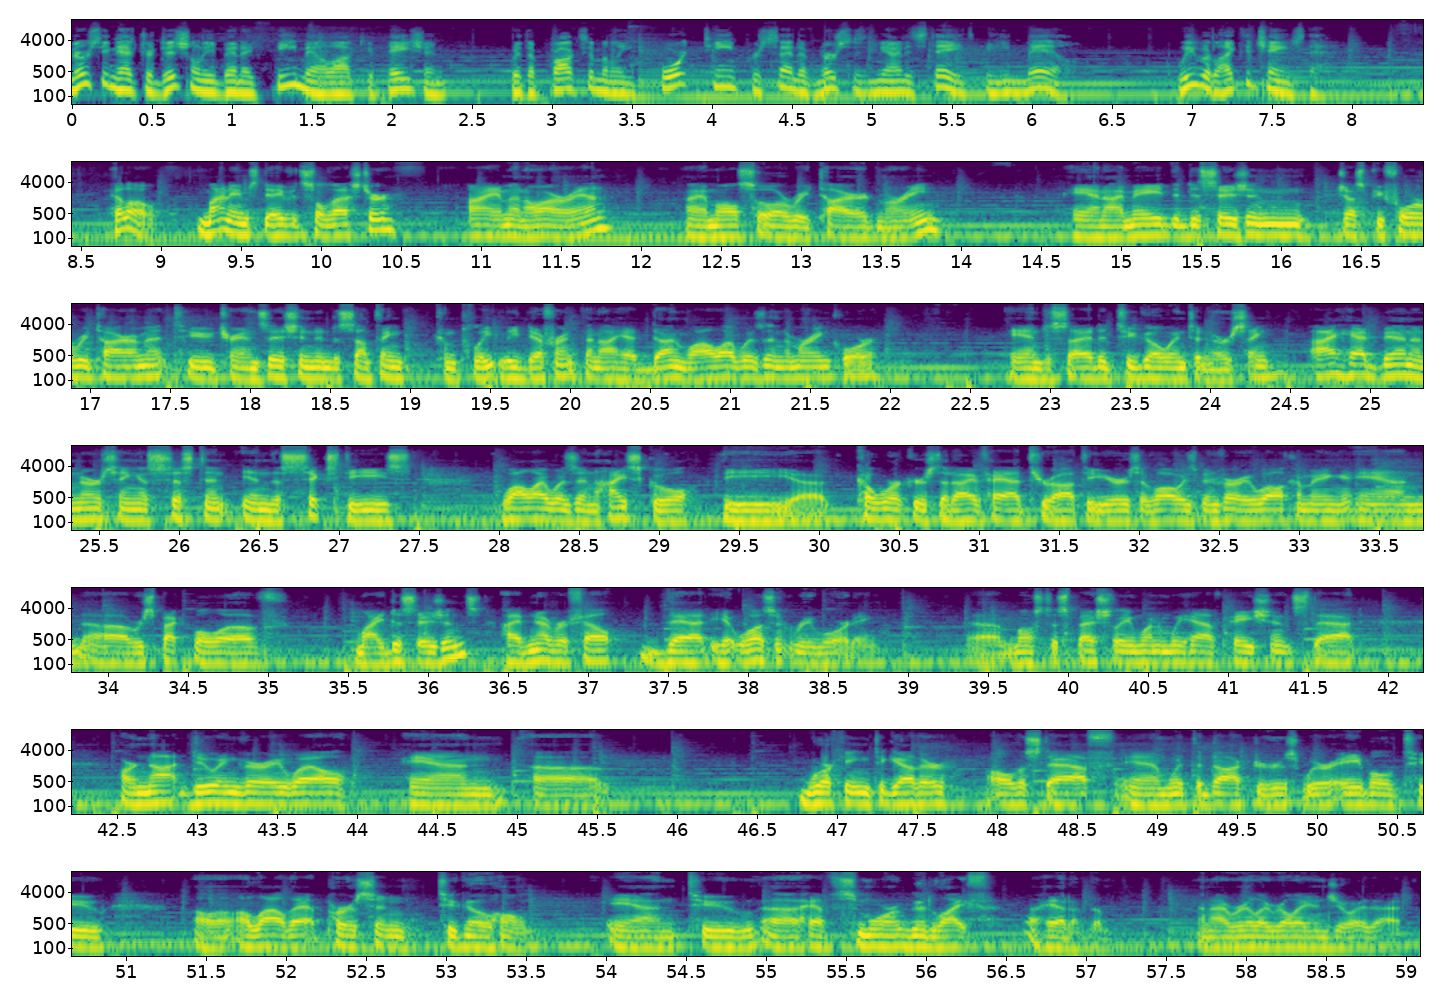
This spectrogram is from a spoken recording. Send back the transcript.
Nursing has traditionally been a female occupation, with approximately 14% of nurses in the United States being male. We would like to change that. Hello, my name is David Sylvester. I am an RN. I am also a retired Marine. And I made the decision just before retirement to transition into something completely different than I had done while I was in the Marine Corps and decided to go into nursing. I had been a nursing assistant in the 60s while I was in high school. The uh, coworkers that I've had throughout the years have always been very welcoming and uh, respectful of my decisions. I've never felt that it wasn't rewarding, uh, most especially when we have patients that are not doing very well and uh, working together, all the staff and with the doctors, we're able to uh, allow that person to go home and to uh, have some more good life ahead of them. And I really, really enjoy that.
